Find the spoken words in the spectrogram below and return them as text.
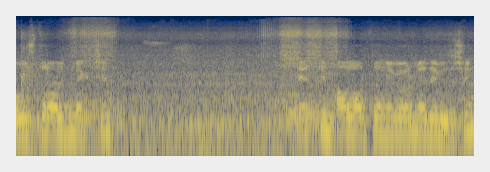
oluşturabilmek için. Etkin parlattığını görmediğimiz için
